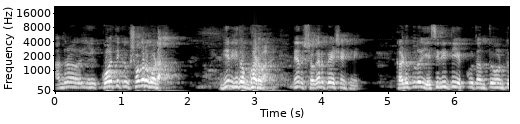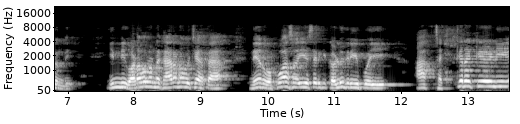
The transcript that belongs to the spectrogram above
అందులో ఈ కోతికి షుగర్ కూడా. దీనికి ఇదొక గొడవ. నేను షుగర్ పేషెంట్ని. కడుపులో ఎసిడిటీ ఎక్కువ తంతు ఉంటుంది. ఇన్ని గొడవలు ఉన్న కారణం చేత నేను ఉపవాసం అయ్యేసరికి కళ్ళు తిరిగిపోయి ఆ చక్కెరకేళి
